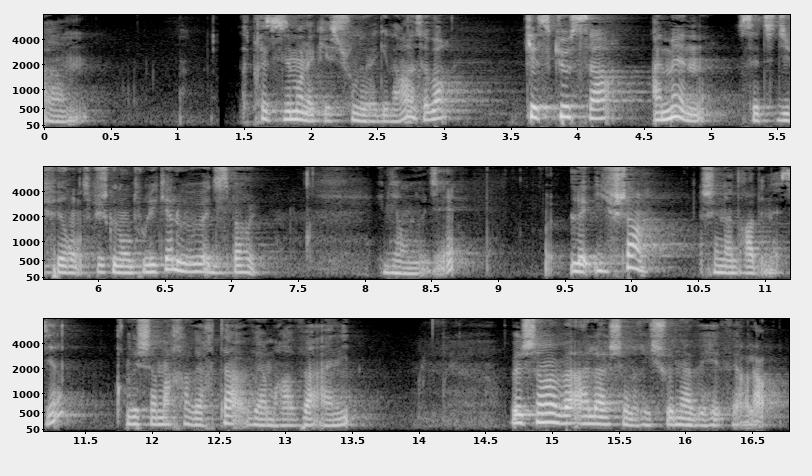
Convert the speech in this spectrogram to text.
Euh, précisément la question de la Gemara, à savoir qu'est-ce que ça amène, cette différence, puisque dans tous les cas, le vœu a disparu. Eh bien, on nous dit la Isha chez Nadra Benazir, Veshama Chaverta Ve'amra Va'ani, Veshama Va'ala shel Rishona Veheferla.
